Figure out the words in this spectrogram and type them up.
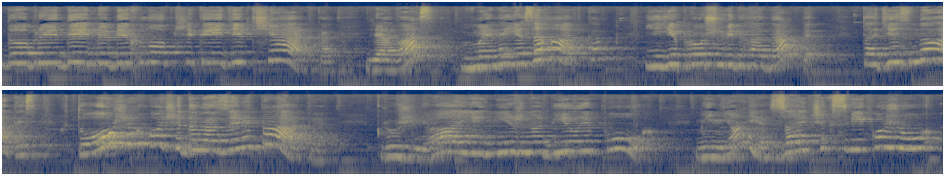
Добрий день, любі хлопчики і дівчатка. Для вас в мене є загадка. Її прошу відгадати та дізнатись, хто же хоче до нас завітати. Кружляє ніжно-білий пух, міняє зайчик свій кожух,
